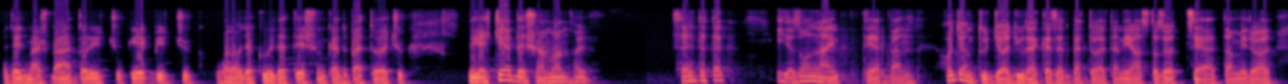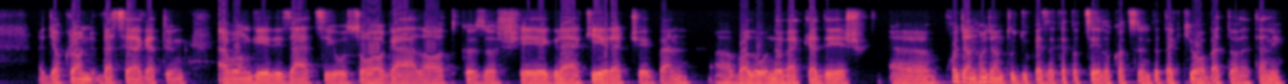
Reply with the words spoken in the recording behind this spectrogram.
hogy egymást bátorítsuk, építsük, valahogy a küldetésünket betöltsük. Még egy kérdésem van, hogy szerintetek így az online térben hogyan tudja a gyülekezet betölteni azt az öt célt, amiről gyakran beszélgetünk, evangélizáció, szolgálat, közösség, lelkérettségben való növekedés. Hogyan, hogyan tudjuk ezeket a célokat szerintetek jól betölteni?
